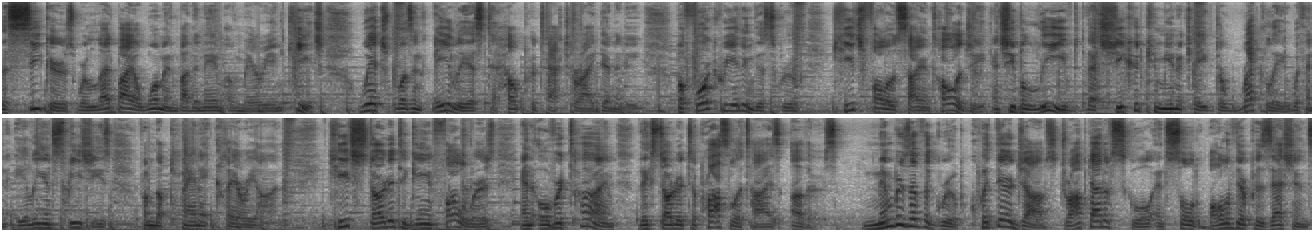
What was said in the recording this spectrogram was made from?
The Seekers were led by a woman by the name of Marian Keech, which was an alias to help protect her identity. Before creating this group, Keech followed Scientology and she believed that she could communicate directly with an alien species from the planet Clarion. Keech started to gain followers and over time, they started to proselytize others. Members of the group quit their jobs, dropped out of school, and sold all of their possessions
